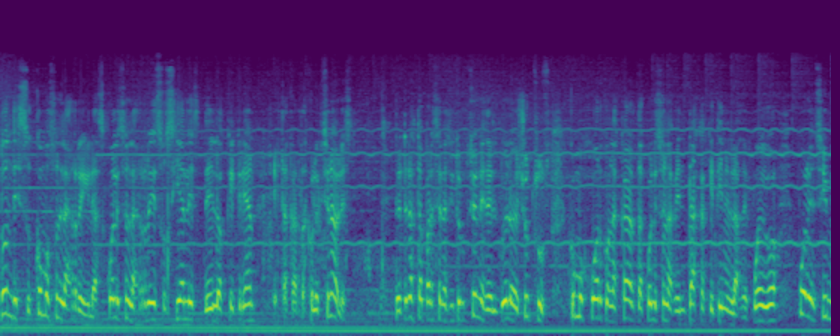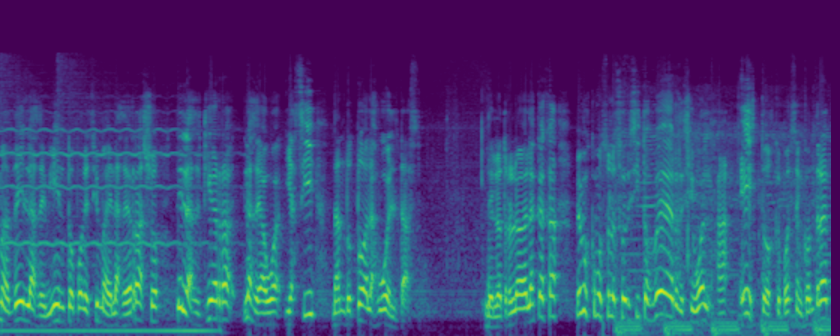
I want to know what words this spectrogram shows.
¿Dónde, ¿Cómo son las reglas? ¿Cuáles son las redes sociales de los que crean estas cartas coleccionables? Detrás te aparecen las instrucciones del duelo de jutsus, cómo jugar con las cartas, cuáles son las ventajas que tienen las de fuego, por encima de las de viento, por encima de las de rayo, de las de tierra, las de agua, y así dando todas las vueltas. Del otro lado de la caja vemos cómo son los sobrecitos verdes, igual a estos que puedes encontrar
